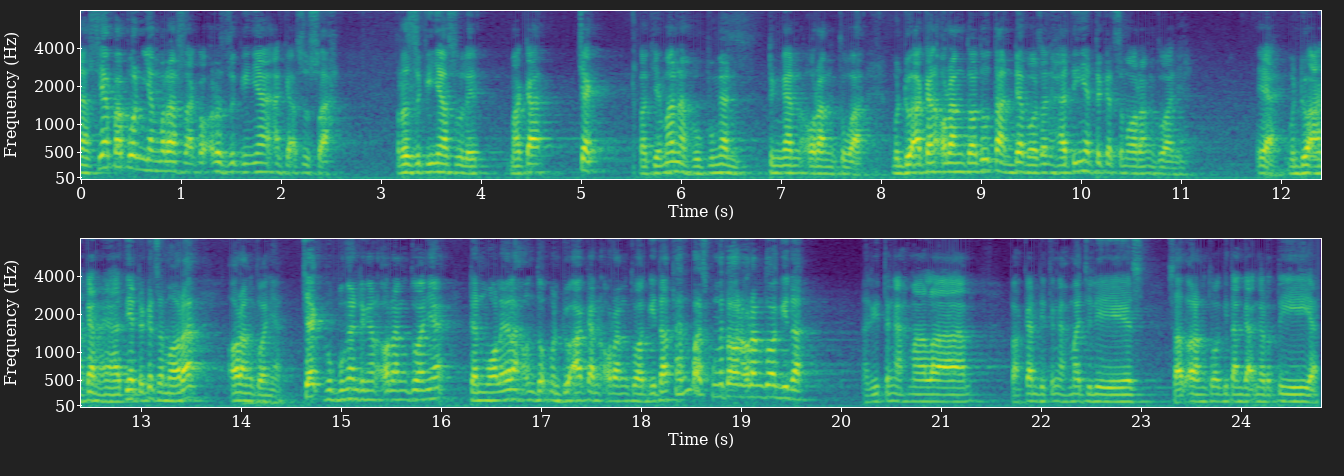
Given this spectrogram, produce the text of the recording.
Nah, siapa pun yang merasa kok rezekinya agak susah, rezekinya sulit, maka cek bagaimana hubungan dengan orang tua. Mendoakan orang tua itu tanda bahwasanya hatinya dekat sama orang tuanya. Ya, mendoakan ya, hatinya dekat sama orang orang tuanya. Cek hubungan dengan orang tuanya dan mulailah untuk mendoakan orang tua kita tanpa pengetahuan orang tua kita. Nah, di tengah malam, bahkan di tengah majelis saat orang tua kita nggak ngerti ya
